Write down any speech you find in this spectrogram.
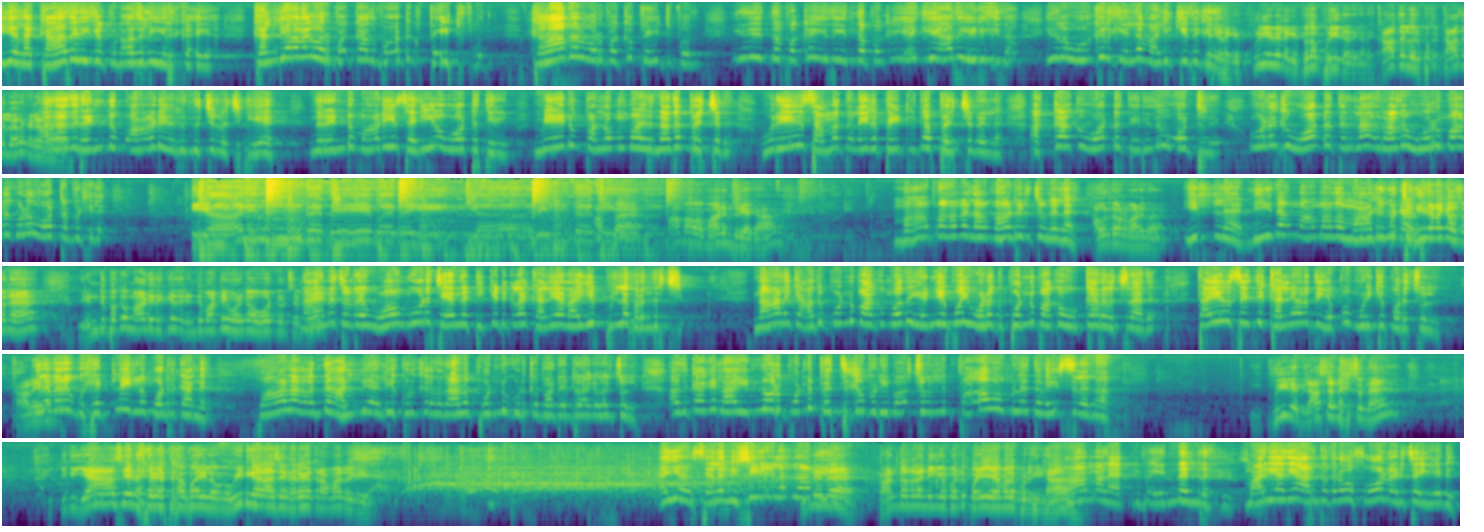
ஐயா நான் காதலிக்க கூடாதுன்னு இருக்கா ஐயா. கல்யாணம் ஒரு பக்கம் அது பாட்டுக்கு போயிட்டு போகுது. காதல் ஒரு பக்கம் போயிட்டு போகுது. இது இந்த பக்கம் இது இந்த பக்கம் எங்கேயாவது இடிக்குதா? இதில் உங்களுக்கு எல்லாம் வலிக்குதுங்கிறேன் எனக்கு புரியவே இல்லை இப்போதான் புரியுது அதுக்கான காதல் ஒரு பக்கம் காதல் வேற கல்யாணம். அதாவது ரெண்டு மாடு இருந்துச்சுன்னு வச்சுக்கியே. இந்த ரெண்டு மாடையும் சரியா ஓட்ட தெரியும். மேடும் பள்ளமுமா இருந்தால் தான் பிரச்சனை. ஒரே சமதலையில் போயிட்டு தான் பிரச்சனை இல்லை. அக்காவுக்கு ஓட்ட தெரியுது ஓட்டுறேன் உனக்கு ஓட்ட தெரியல அதனால தான் ஒரு மாடு கூட ஓட்ட முடியல. யார் இந்த தேவதை யார் இந்த அப்ப மாமாவை மாடுன்றியாக்கா மாமாவை நான் மாடுன்னு சொல்லலை. அவர் தான் மாடு வர இல்லை நீ தான் மாமாவை மாடுன்னு நீ சொல்ல. தானக்கா சொன்ன? ரெண்டு பக்கம் மாடு இருக்கு அது ரெண்டு மாட்டையும் ஒழுங்கா ஓட்டணும்னு நான் சொல்லிட்டு என்ன சொல்கிறேன் உன் கூட சேர்ந்த டிக்கெட்டுக்கெல்லாம் கல்யாணம் ஆகி பிள்ளை பிறந்துருச்சு. நாளைக்கு அது பொண்ணு பார்க்கும்போது என்னைய போய் உனக்கு பொண்ணு பார்க்க உட்கார வச்சிடாத. தயவு செஞ்சு கல்யாணத்தை எப்போ முடிக்க போற சொல்லு. காலையில- இதில் வேற ஹெட்லைனில் போட்டிருக்காங்க. பாலா வந்து அள்ளி அள்ளி கொடுக்கறதுனால பொண்ணு கொடுக்க மாட்டேன்றாங்களான்னு சொல்லி. அதுக்காக நான் இன்னொரு பொண்ணு பெற்றுக்க முடியுமா சொல்லு. பாவம்ல இந்த வயசுல நான். புரியல லாஸ்ட் என்ன சொன்னேன் இது என் ஆசையை நிறைவேற்றுற மாதிரி இல்லை உங்க வீட்டுக்கார ஆசையை நிறைவேற்றுற மாதிரி இருக்கு. ஐயா சில விஷயங்களெல்லாம் இல்ல இல்ல. பண்றதெல்லாம் நீங்க பண்ணிட்டு பையன் ஏமால போடுறீங்களா? ஆமால. இப்போ என்னன்ற? மரியாதையா அடுத்த தடவை ஃபோன் அடிச்சா ஏடு.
